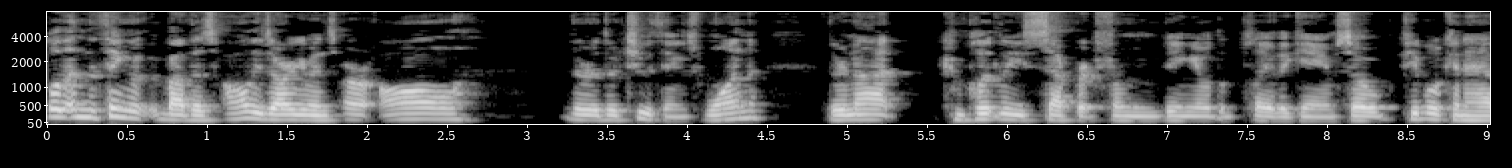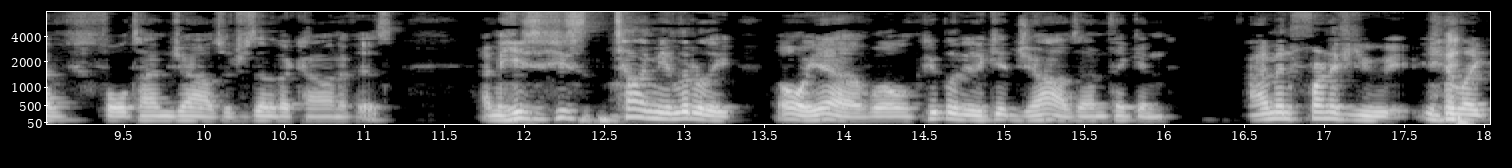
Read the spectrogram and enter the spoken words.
Well, and the thing about this, all these arguments are all they're they're two things. One, they're not completely separate from being able to play the game. So people can have full time jobs, which is another comment of his. I mean, he's he's telling me literally, "Oh yeah, well, people need to get jobs." And I'm thinking, I'm in front of you. like,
